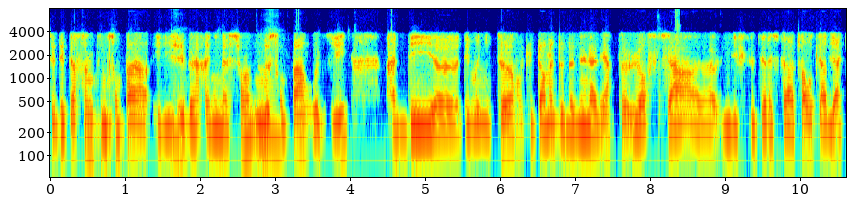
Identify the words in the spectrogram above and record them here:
c'est des personnes qui ne sont pas éligibles à la réanimation, ils ne sont pas reliés à des, euh, des moniteurs qui permettent de donner l'alerte lorsqu'il y a euh, une difficulté respiratoire ou cardiaque.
